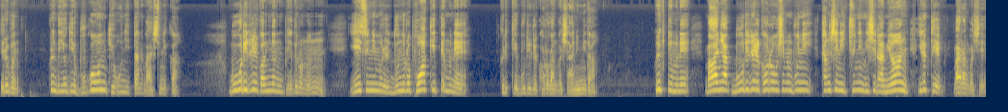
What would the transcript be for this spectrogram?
여러분, 그런데 여기에 무거운 교훈이 있다는 거 아십니까? 물 위를 걷는 베드로는 예수님을 눈으로 보았기 때문에 그렇게 물 위를 걸어간 것이 아닙니다. 그렇기 때문에 만약 무리를 걸어오시는 분이 당신이 주님이시라면 이렇게 말한 것이에요.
